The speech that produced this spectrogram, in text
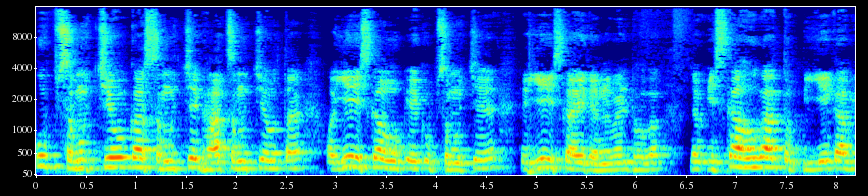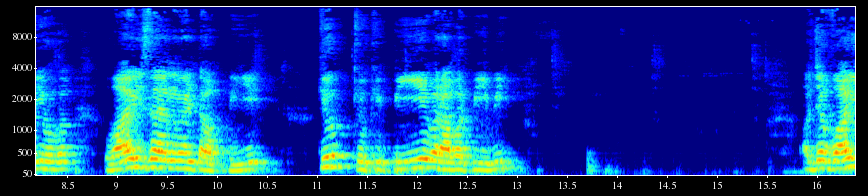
उप समुच्चयों का समुच्चय, घात समुच्चय होता है, और ये इसका एक उप समुच्चय है तो ये इसका एक एलिमेंट होगा। जब इसका होगा तो पी ए का भी होगा। Y is the element of P A क्यों? क्योंकि पी ए बराबर पी बी और जब वाई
